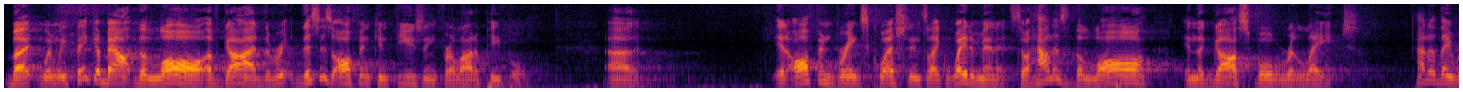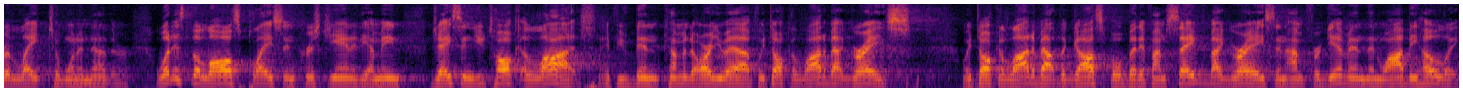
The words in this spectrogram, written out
But when we think about the law of God, re- this is often confusing for a lot of people. Uh, it often brings questions like, wait a minute, so how does the law and the gospel relate? How do they relate to one another? What is the law's place in Christianity? I mean, Jason, you talk a lot, if you've been coming to RUF, we talk a lot about grace. We talk a lot about the gospel, but if I'm saved by grace and I'm forgiven, then why be holy?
